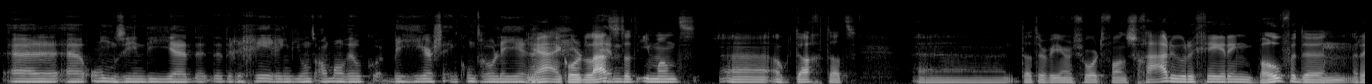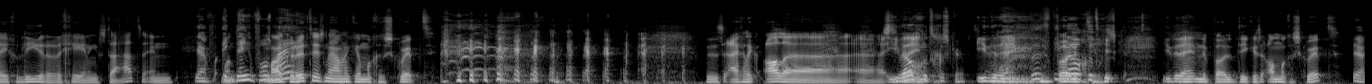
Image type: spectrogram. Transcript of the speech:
eh, onzin, die, de, de, de regering die ons allemaal wil beheersen en controleren. Ja, ik hoorde laatst En- dat iemand ook dacht dat, eh, dat er weer een soort van schaduwregering boven de reguliere regering staat. En, Ja, ik denk volgens Mark mij... Rutte is namelijk helemaal gescript. dus eigenlijk alle... eh, is die iedereen, wel goed gescript. Iedereen, Dat is in de die wel goed politiek- gescript. iedereen in de politiek is allemaal gescript. Ja.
